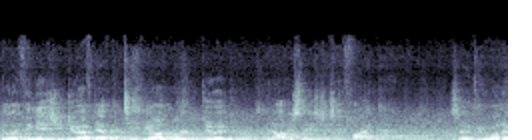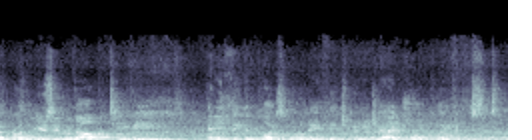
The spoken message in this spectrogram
The only thing is, you do have to have the TV on in order to do it, and obviously it's just to find that. So if you want to run music without the TV, anything that plugs into an eighth-inch mini jack will play through the system.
